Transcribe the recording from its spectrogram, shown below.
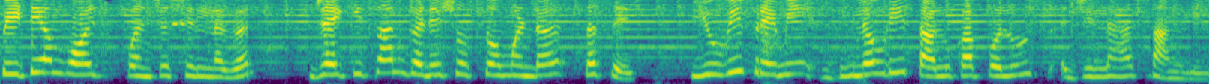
पीटीएम बॉयज पंचशील नगर जय किसान गणेशोत्सव मंडळ तसेच युवी प्रेमी भिलवडी तालुका पलूस जिल्हा सांगली.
